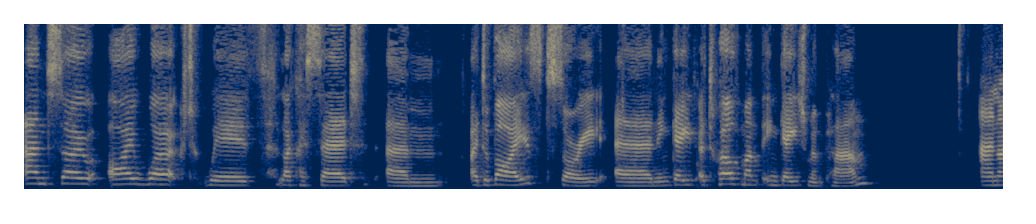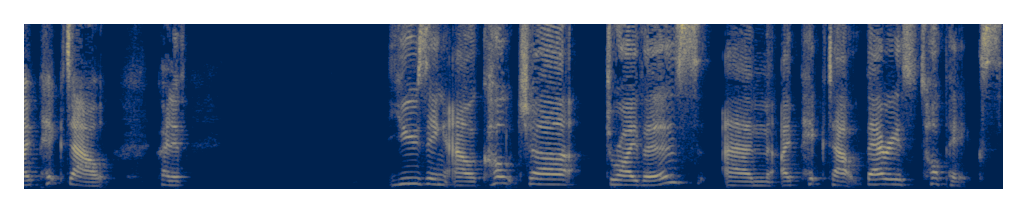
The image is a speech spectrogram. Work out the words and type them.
And so i worked with like i said um, i devised sorry an engage a 12 month engagement plan And I picked out kind of using our culture drivers, um, I picked out various topics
